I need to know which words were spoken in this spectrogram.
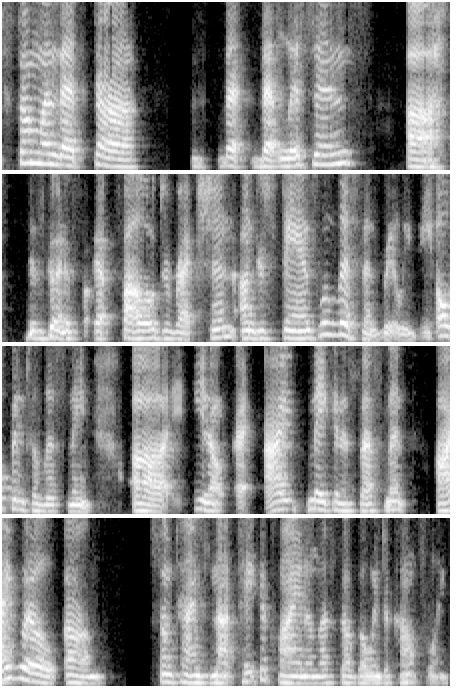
Someone that, uh, that, that listens, uh, is going to uh, follow direction, understands, will listen, really be open to listening. Uh, you know, I, I, make an assessment. I will um, sometimes not take a client unless they'll go into counseling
